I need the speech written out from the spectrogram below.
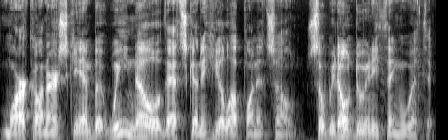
mark on our skin, but we know that's going to heal up on its own. So we don't do anything with it.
